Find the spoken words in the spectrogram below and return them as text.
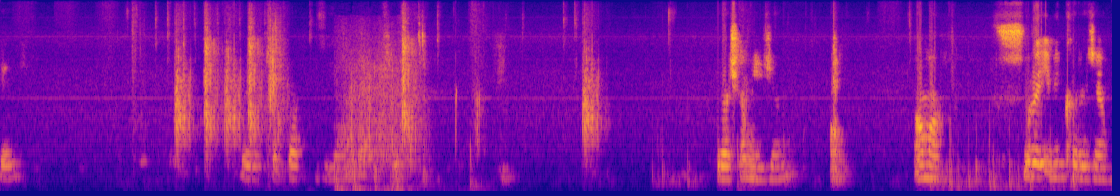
Okey. Böyle toprak yanına atıyor. Uğraşamayacağım. Ama şurayı bir kıracağım.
